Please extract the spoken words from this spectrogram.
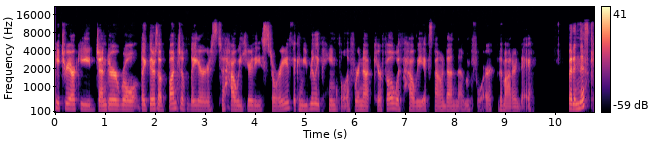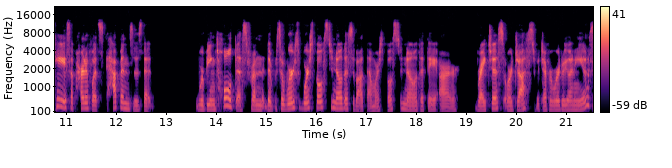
patriarchy, gender role, like there's a bunch of layers to how we hear these stories that can be really painful if we're not careful with how we expound on them for the modern day. But in this case, a part of what happens is that we're being told this from the so we're we're supposed to know this about them. We're supposed to know that they are righteous or just, whichever word we want to use,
